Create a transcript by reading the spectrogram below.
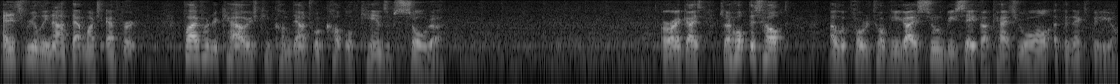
And it's really not that much effort. 500 calories can come down to a couple of cans of soda. Alright, guys. So I hope this helped. I look forward to talking to you guys soon. Be safe. I'll catch you all at the next video.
